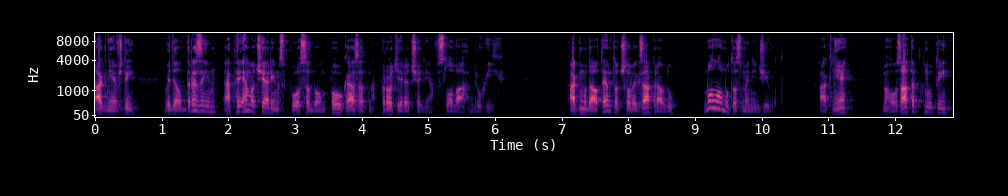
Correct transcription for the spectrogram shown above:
ak nie vždy, vedel drzým a priamočiarým spôsobom poukázať na protirečenia v slovách druhých. Ak mu dal tento človek zapravdu, mohlo mu to zmeniť život. Ak nie, mohol zatrpknutý,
